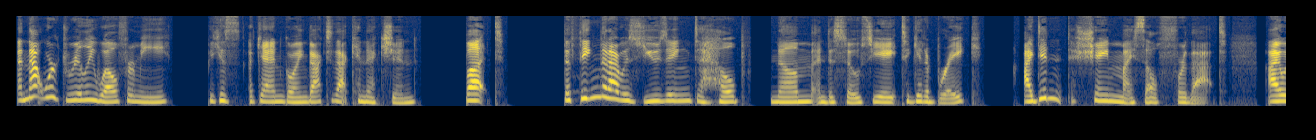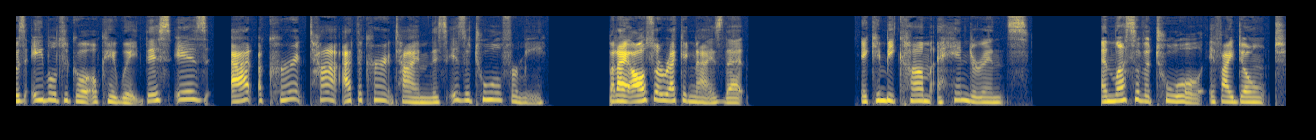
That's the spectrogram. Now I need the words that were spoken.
And that worked really well for me because, again, going back to that connection. But the thing that I was using to help numb and dissociate to get a break, I didn't shame myself for that. I was able to go, okay, wait, this is at a current time, at the current time, this is a tool for me. But I also recognize that it can become a hindrance and less of a tool if I don't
